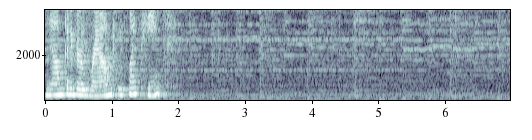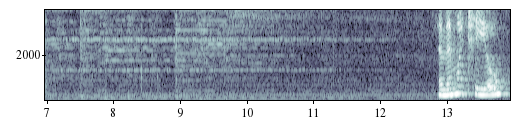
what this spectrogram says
Now I'm going to go round with my pink. And then my teal.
